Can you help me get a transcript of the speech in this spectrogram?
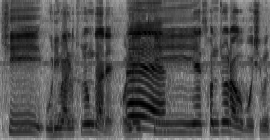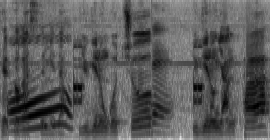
키 우리말로 토종 다래. 원래 네. 키의 선조라고 보시면 될것 오. 같습니다. 유기농 고추, 네. 유기농 양파,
